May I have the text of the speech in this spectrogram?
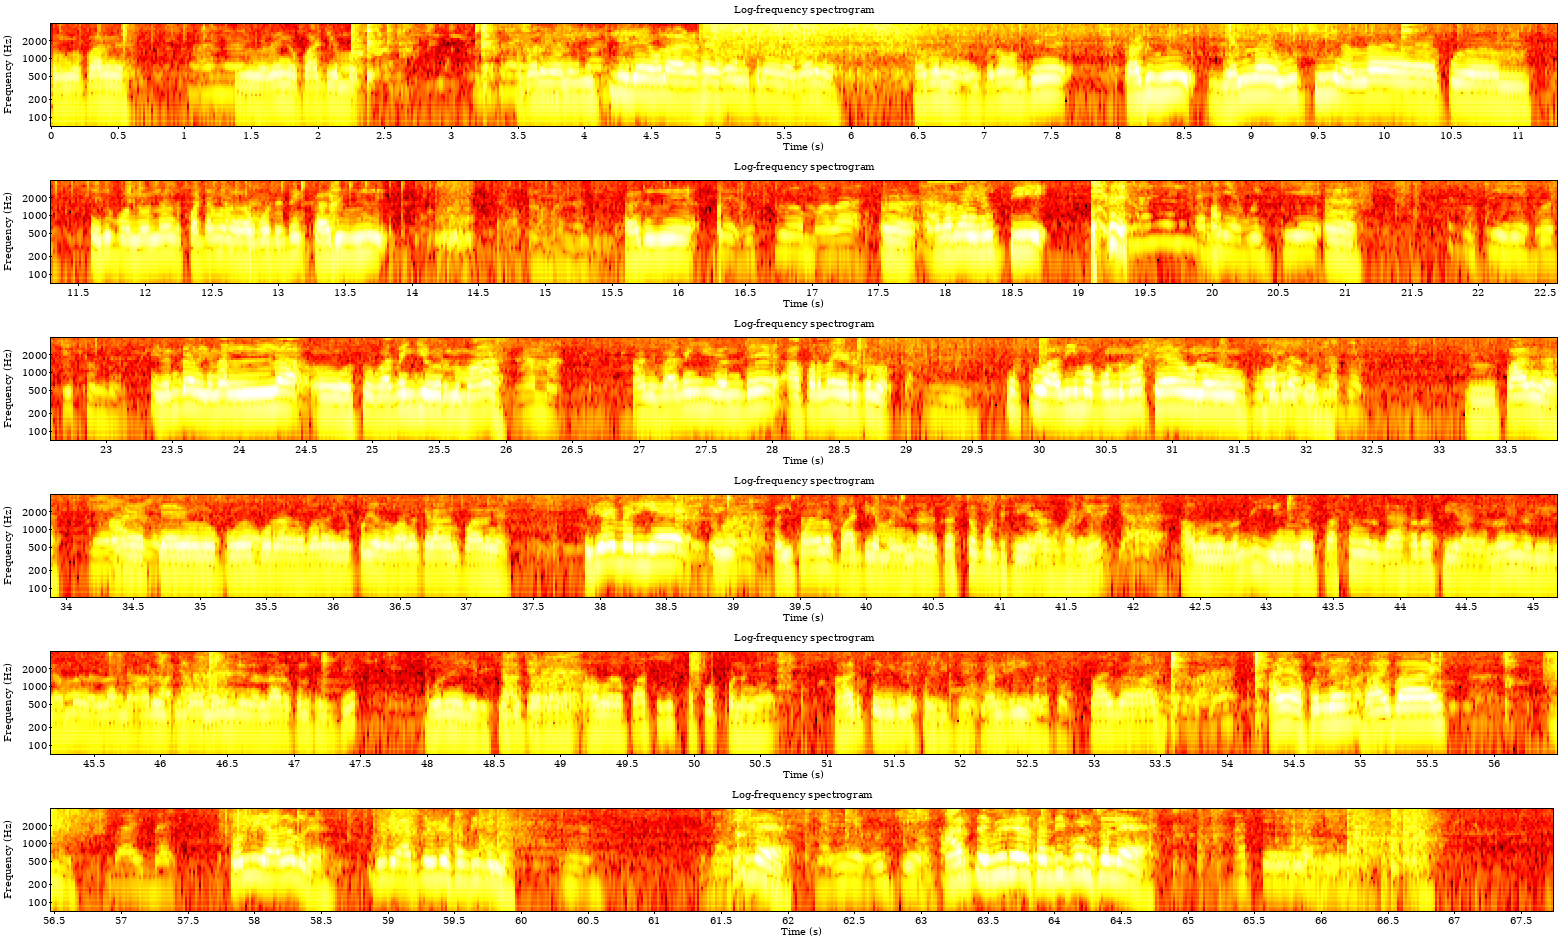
இவங்க பாருங்கள் இவங்க தான் எங்கள் பாட்டியம்மா இங்க பாருங்க அன்றைக்கி இட்லியில் எவ்வளோ அழகாக அழகாக ஊற்றுறாங்க பாருங்கள் இங்க பாருங்க இப்போ தான் வந்து கடுகு எண்ணெய் ஊற்றி நல்லா இது பண்ணோன்னா பட்டை மிளகா போட்டுட்டு கடுகு கடுகு அதெல்லாம் ஊற்றி எந்த அதுக்கு நல்லா வதங்கி வரணுமா? ஆமாம் அது வதங்கி வந்து அப்புறம் தான் எடுக்கணும் உப்பு அதிகமாக போடணுமா? தேவை உள்ள உப்பு மட்டும் தான் போடணும். ம் பாருங்கள் ஆயா தேவையான உப்பு தான் போடுறாங்க. பாருங்கள் எப்படி அதை வதக்குறாங்கன்னு பாருங்கள் இதே மாதிரியே எங்கள் வயசான பாட்டியம்மா எந்த கஷ்டப்பட்டு செய்கிறாங்க பாருங்கள் அவங்க வந்து எங்கள் பசங்களுக்காக தான் செய்கிறாங்க நோய் நொடி இல்லாமல் நல்லா ஆரோக்கியமாக நீங்க நல்லா இருக்கும்னு சொல்லிட்டு முருங்கைக்கீரை செஞ்சு போடுறாங்க. அவங்கள பார்த்துட்டு சப்போர்ட் பண்ணுங்கள் அடுத்த வீடியோ சந்திப்போம். நன்றி வணக்கம். பாய் பாய் ஆயா சொல்லு. பாய் பாய் பாய் பாய் சொல்லு யாதவரு. வீடியோ அடுத்த வீடியோ சந்திப்போங்க சொல்லு. அடுத்த வீடியோவில் சந்திப்போம்னு சொல்லு.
